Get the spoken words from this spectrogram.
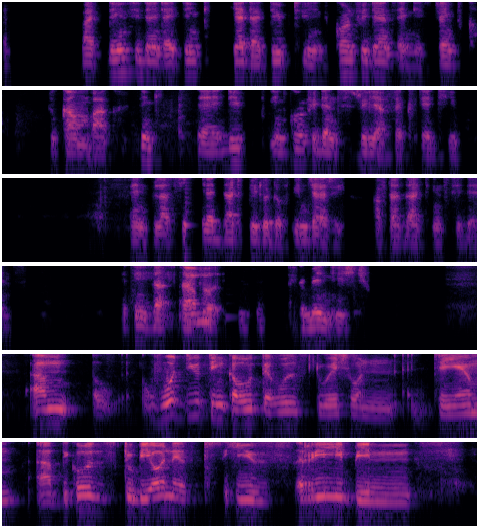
But the incident, I think, he had a dip in confidence and he's trying to come, to come back. I think the dip in confidence really affected him. And plus, he had that period of injury after that incident. I think that that Um, was the main issue. Um, what do you think about the whole situation, JM? Uh, because to be honest, he's really been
